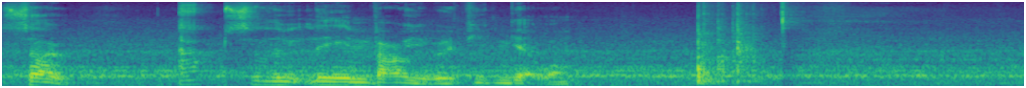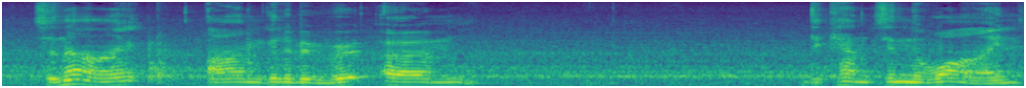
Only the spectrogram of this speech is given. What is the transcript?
So absolutely invaluable if you can get one. Tonight I'm going to be um, decanting the wine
